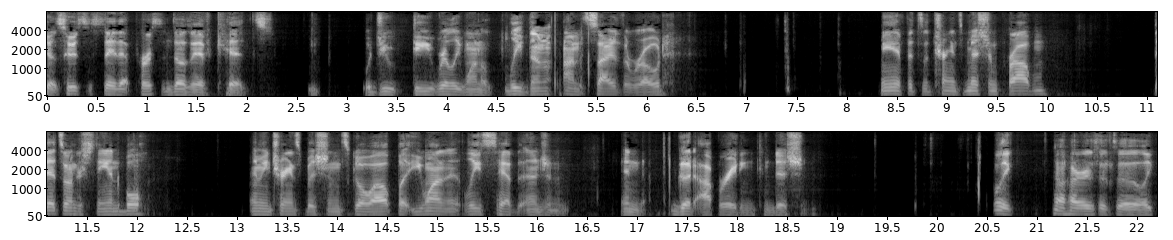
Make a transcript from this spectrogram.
Because who's to say that person doesn't have kids? Would you? Do you really want to leave them on the side of the road? I mean, if it's a transmission problem, that's understandable. I mean, transmissions go out, but you want to at least have the engine in good operating condition. like how hard is it to like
